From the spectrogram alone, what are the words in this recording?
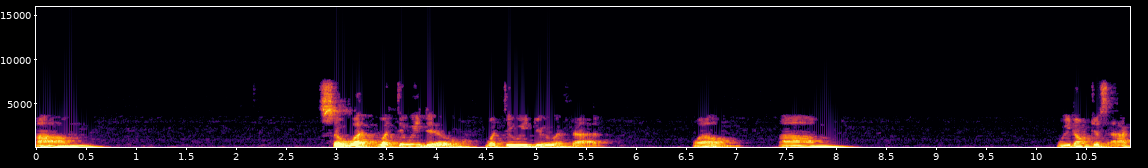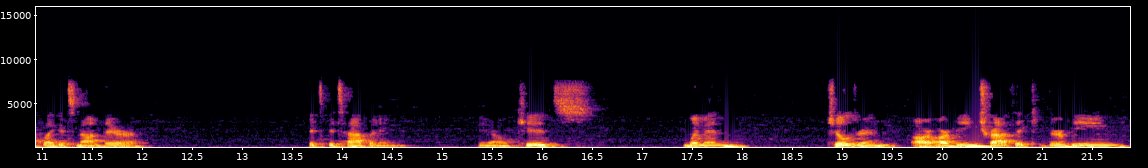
Um, so what what do we do? What do we do with that? Well, um, we don't just act like it's not there. It's it's happening. You know, kids, women, children are, are being trafficked. They're being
